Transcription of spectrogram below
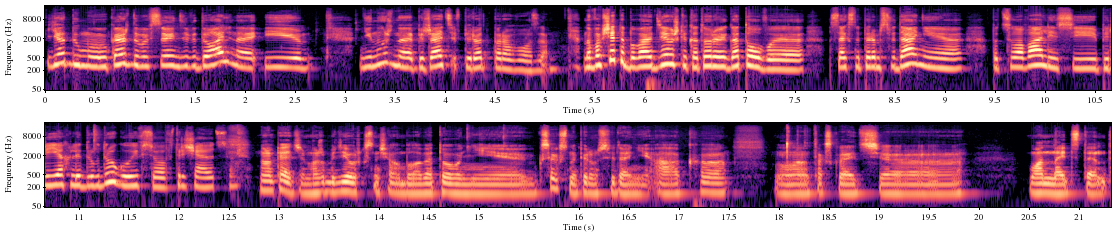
Я думаю, у каждого все индивидуально, и не нужно бежать вперед паровоза. Но вообще-то бывают девушки, которые готовы секс на первом свидании, поцеловались и переехали друг к другу, и все, встречаются. Но опять же, может быть, девушка сначала была готова не к сексу на первом свидании, а к, так сказать, э, one night stand.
